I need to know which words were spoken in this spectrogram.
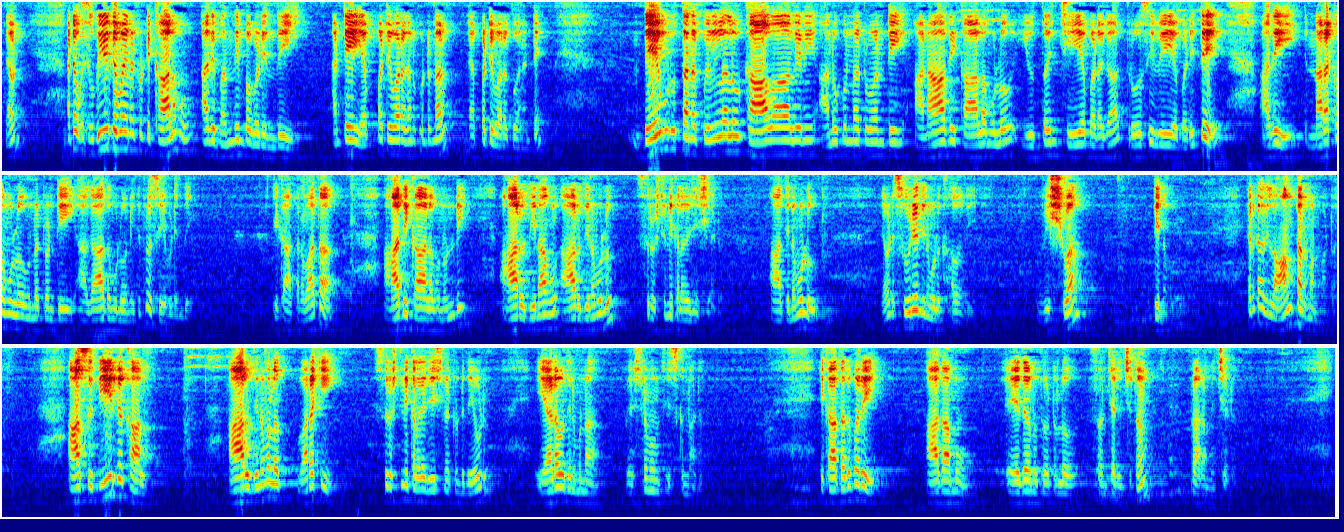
ఏమండి? అంటే ఒక సుదీర్ఘమైనటువంటి కాలము అది బంధింపబడింది. అంటే ఎప్పటి వరకు అనుకుంటున్నారు? ఎప్పటి వరకు అని అంటే దేవుడు తన పిల్లలు కావాలని అనుకున్నటువంటి అనాది కాలములో యుద్ధం చేయబడగా త్రోసివేయబడితే అది నరకములో ఉన్నటువంటి అగాధములోనికి త్రోసివేయబడింది. ఇక ఆ తర్వాత ఆది కాలము నుండి ఆరు దినము ఆరు దినములు సృష్టిని కలగజేశాడు. ఆ దినములు ఏమంటే సూర్య దినములు కావాలి. విశ్వ దినము. కనుక అది లాంగ్ టర్మ్ అనమాట ఆ సుదీర్ఘ కాలం ఆరు దినముల వరకి సృష్టిని కలగజేసినటువంటి దేవుడు ఏడవ దినమున విశ్రమం తీసుకున్నాడు. ఇక ఆ తదుపరి ఆదాము ఏదోను తోటలో సంచరించటం ప్రారంభించాడు.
